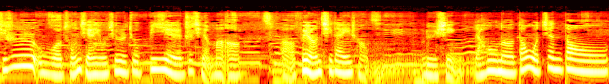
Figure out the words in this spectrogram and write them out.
其实我从前，尤其是就毕业之前嘛啊，啊，非常期待一场旅行。然后呢，当我见到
